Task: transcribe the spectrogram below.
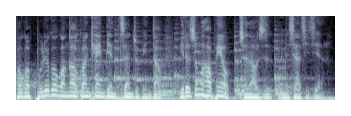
包括不略过广告、观看一遍赞助频道。你的中国好朋友陈老师，我们下期见。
